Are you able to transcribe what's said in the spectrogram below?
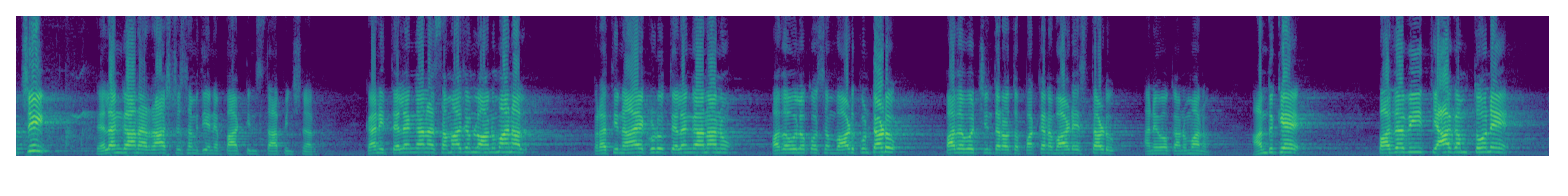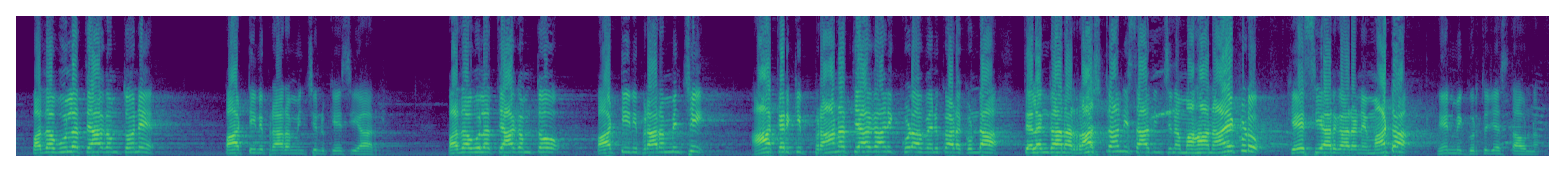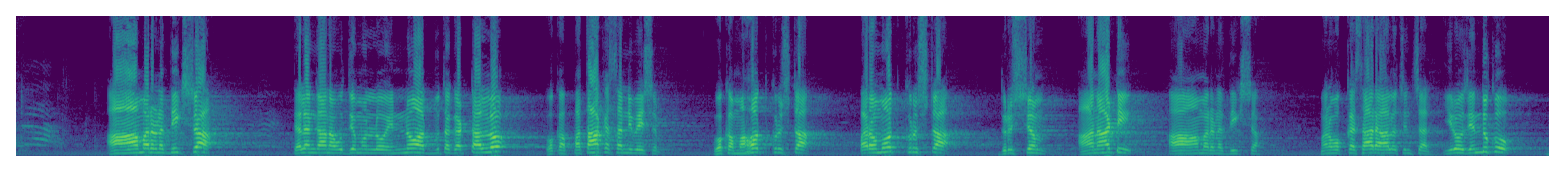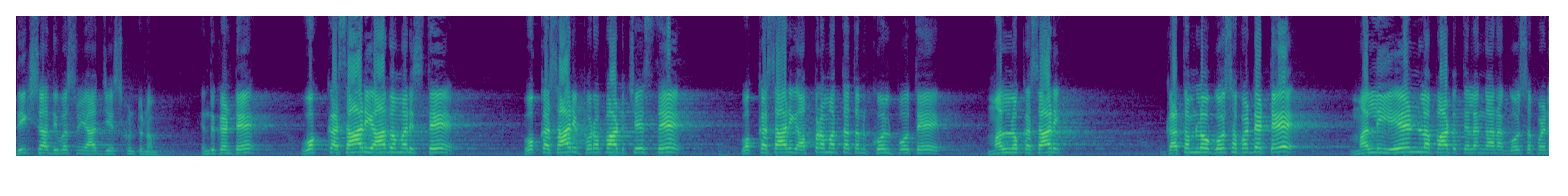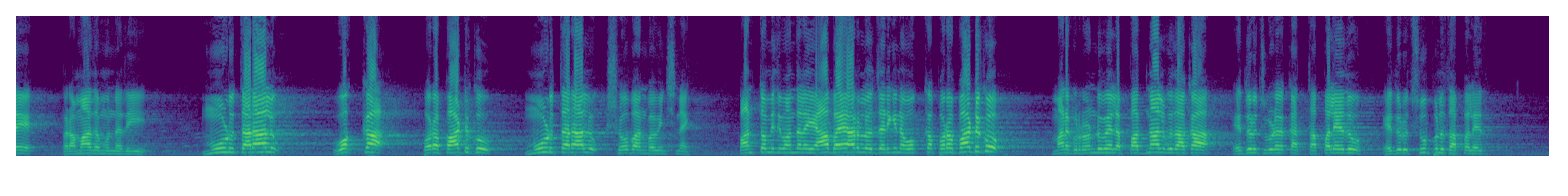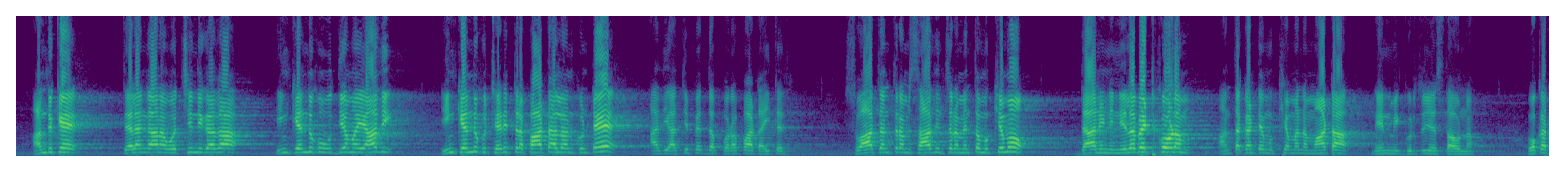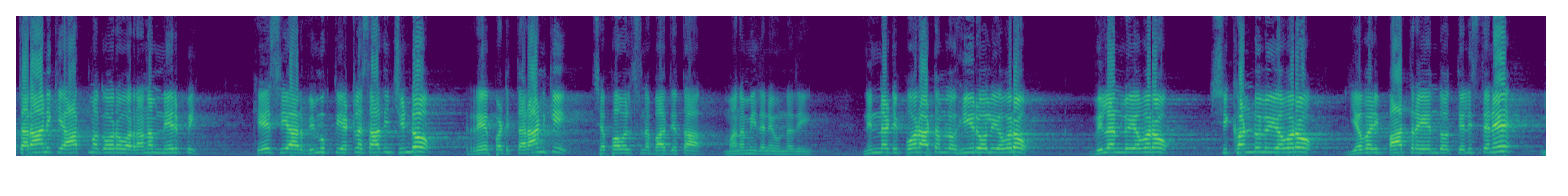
వచ్చి తెలంగాణ రాష్ట్ర సమితి అనే పార్టీని స్థాపించినారు. కానీ తెలంగాణ సమాజంలో అనుమానాలు. ప్రతి నాయకుడు తెలంగాణను పదవుల కోసం వాడుకుంటాడు పదవి వచ్చిన తర్వాత పక్కన వాడేస్తాడు అనే ఒక అనుమానం. అందుకే పదవి త్యాగంతోనే పదవుల త్యాగంతోనే పార్టీని ప్రారంభించిన కేసీఆర్. పదవుల త్యాగంతో పార్టీని ప్రారంభించి ఆఖరికి ప్రాణత్యాగానికి కూడా వెనుకాడకుండా తెలంగాణ రాష్ట్రాన్ని సాధించిన మహానాయకుడు కేసీఆర్ గారు అనే మాట నేను మీకు గుర్తు చేస్తా ఉన్నా. ఆ ఆమరణ దీక్ష తెలంగాణ ఉద్యమంలో ఎన్నో అద్భుత ఘట్టాల్లో ఒక పతాక సన్నివేశం ఒక మహోత్కృష్ట పరమోత్కృష్ట దృశ్యం ఆనాటి ఆ ఆమరణ దీక్ష. మనం ఒక్కసారి ఆలోచించాలి ఈరోజు ఎందుకు దీక్షా దివస్ను యాద్ చేసుకుంటున్నాం? ఎందుకంటే ఒక్కసారి ఆదమరిస్తే ఒక్కసారి పొరపాటు చేస్తే ఒక్కసారి అప్రమత్తతను కోల్పోతే మళ్ళొక్కసారి గతంలో గోసపడ్డట్టే మళ్ళీ ఏండ్ల పాటు తెలంగాణ గోసపడే ప్రమాదం ఉన్నది మూడు తరాలు ఒక్క పొరపాటుకు మూడు తరాలు క్షోభ అనుభవించినాయి. పంతొమ్మిది వందల యాభై ఆరులో జరిగిన ఒక్క పొరపాటుకు మనకు రెండు వేల పద్నాలుగు దాకా ఎదురు చూడక తప్పలేదు ఎదురు చూపులు తప్పలేదు. అందుకే తెలంగాణ వచ్చింది కదా ఇంకెందుకు ఉద్యమ యాది ఇంకెందుకు చరిత్ర పాఠాలు అనుకుంటే అది అతిపెద్ద పొరపాటు అవుతుంది స్వాతంత్రం సాధించడం ఎంత ముఖ్యమో దానిని నిలబెట్టుకోవడం అంతకంటే ముఖ్యమన్న మాట నేను మీకు గుర్తు చేస్తా ఉన్నా. ఒక తరానికి ఆత్మగౌరవ రణం నేర్పి కేసీఆర్ విముక్తి ఎట్లా సాధించిండో రేపటి తరానికి చెప్పవలసిన బాధ్యత మన మీదనే ఉన్నది. నిన్నటి పోరాటంలో హీరోలు ఎవరో విలన్లు ఎవరో శిఖండులు ఎవరో ఎవరి పాత్ర ఏందో తెలిస్తేనే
